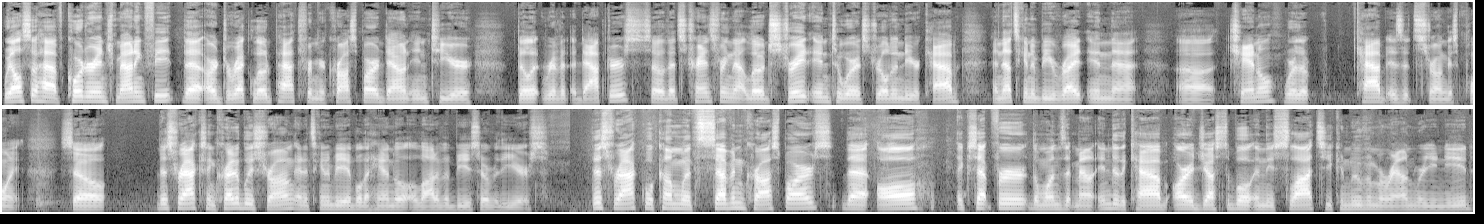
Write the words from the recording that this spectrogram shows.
We also have quarter inch mounting feet that are direct load path from your crossbar down into your billet rivet adapters. So that's transferring that load straight into where it's drilled into your cab. And that's gonna be right in that uh, channel where the cab is its strongest point. So this rack's incredibly strong and it's gonna be able to handle a lot of abuse over the years. This rack will come with seven crossbars that all, except for the ones that mount into the cab, are adjustable in these slots. You can move them around where you need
